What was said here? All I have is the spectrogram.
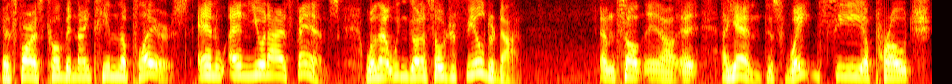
as far as COVID 19 and the players, and and you and I as fans, whether we can go to Soldier Field or not. And so, you know, again, this wait and see approach.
